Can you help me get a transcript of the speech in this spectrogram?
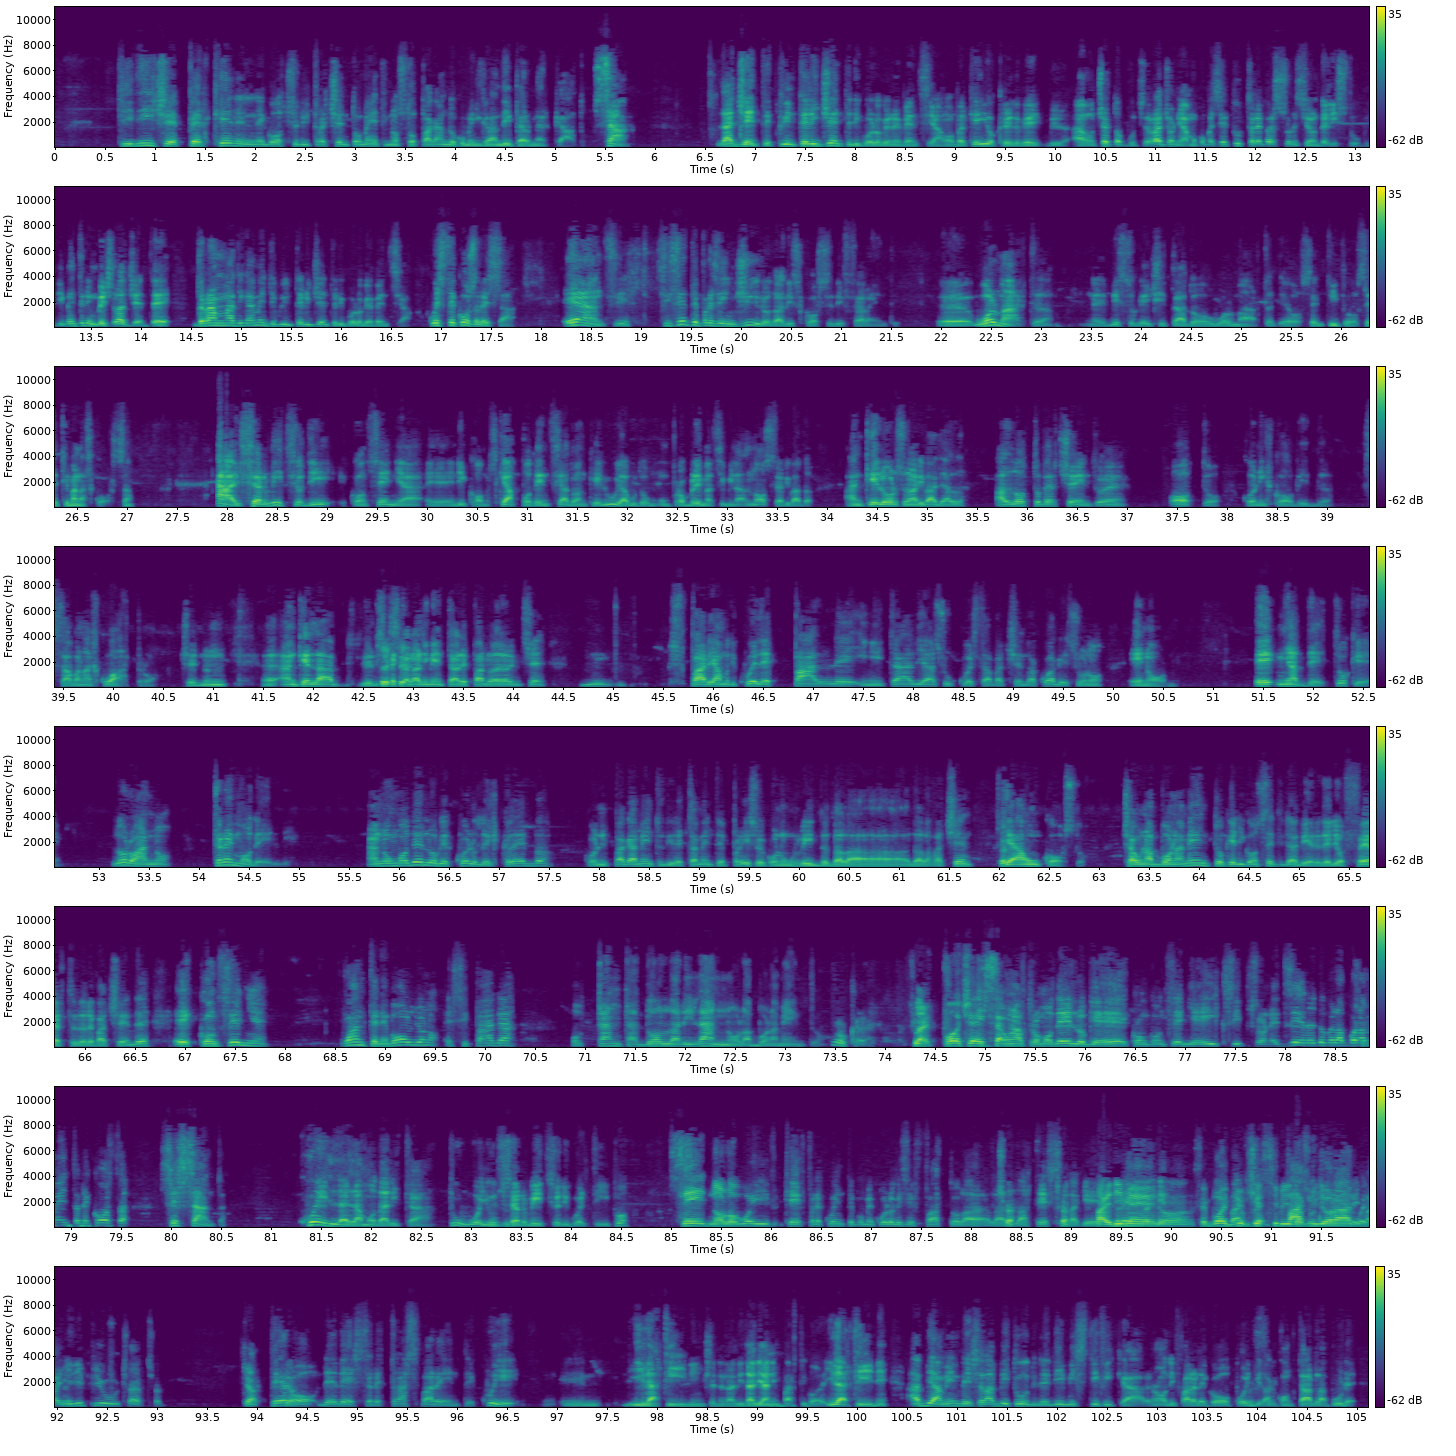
ti dice perché nel negozio di 300 metri non sto pagando come il grande ipermercato. Sa la gente è più intelligente di quello che noi pensiamo, perché io credo che a un certo punto ragioniamo come se tutte le persone siano degli stupidi, mentre invece la gente è drammaticamente più intelligente di quello che pensiamo. Queste cose le sa e anzi si sente presa in giro da discorsi differenti. Eh, Walmart, eh, visto che hai citato Walmart, che ho sentito settimana scorsa, ha il servizio di consegna eh, di e-commerce che ha potenziato anche lui, ha avuto un problema simile al nostro, è arrivato, anche loro sono arrivati al all'8%, eh? 8 con il Covid, stavano al 4. Cioè, non, eh, anche là, rispetto sì, all'alimentare, parlo, cioè, mh, spariamo di quelle palle in Italia su questa faccenda qua che sono enormi. E mi ha detto che loro hanno tre modelli. Hanno un modello che è quello del club, con il pagamento direttamente preso con un RID dalla, dalla faccenda, sì. che ha un costo c'è un abbonamento che gli consente di avere delle offerte, delle faccende e consegne quante ne vogliono e si paga 80 dollari l'anno l'abbonamento. Ok. Flat. Poi c'è un altro modello che è con consegne X, Y e 0 dove l'abbonamento sì. ne costa 60. Quella è la modalità. Tu vuoi un mm-hmm. servizio di quel tipo, se non lo vuoi che è frequente come quello che si è fatto la, la, cioè, la tessera cioè, che fai di meno, che, se vuoi più flessibilità sugli orari paghi di più, certo, certo. Chiaro, però chiaro. deve essere trasparente. Qui eh, i latini in generale, gli italiani in particolare, i latini abbiamo invece l'abitudine di mistificare, no? di fare le cose, poi sì. di raccontarla pure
